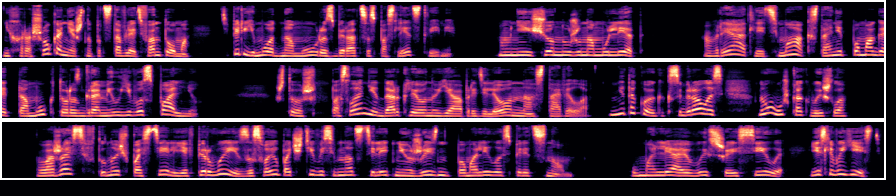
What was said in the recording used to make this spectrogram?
Нехорошо, конечно, подставлять фантома. Теперь ему одному разбираться с последствиями. Но мне еще нужен амулет. Вряд ли тьмак станет помогать тому, кто разгромил его спальню. Что ж, послание Дарклеону я определенно оставила. Не такое, как собиралась, но уж как вышло. Ложась в ту ночь в постель, я впервые за свою почти восемнадцатилетнюю жизнь помолилась перед сном. Умоляю высшие силы, если вы есть,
